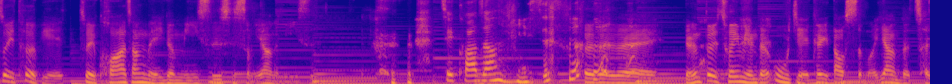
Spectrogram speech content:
最特别、最夸张的一个迷思是什么样的迷思？最夸张的迷思？对对对，有人对催眠的误解可以到什么样的程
